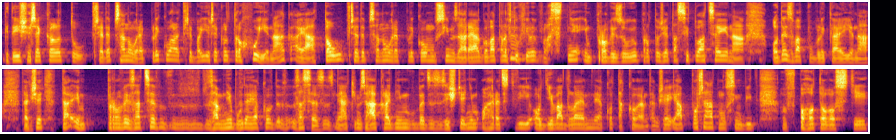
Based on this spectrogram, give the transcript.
když řekl tu předepsanou repliku, ale třeba ji řekl trochu jinak a já tou předepsanou replikou musím zareagovat, ale v tu hmm. chvíli vlastně improvizuju, protože ta situace je jiná, odezva publika je jiná. Takže ta improvizace za mě bude jako zase s nějakým základním vůbec zjištěním o herectví, o divadle jako takovém. Takže já pořád musím být v pohotovosti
